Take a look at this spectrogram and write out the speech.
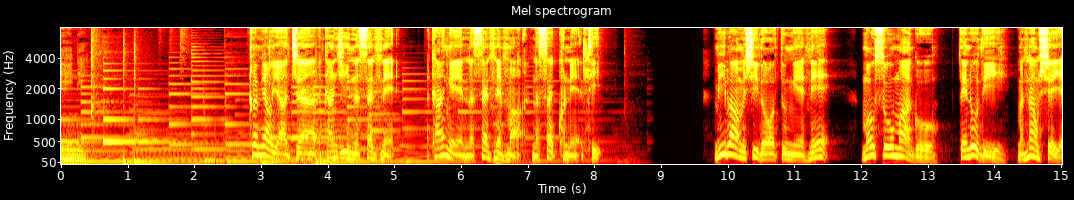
တေးနေ့ထွက်မြောက်ရာကျမ်းအခန်းကြီး22အခန်းငယ်22မှ29အထိ မိဘမရှိသောသူငယ်နှင့်မုတ်ဆိုးမကိုတင်တို့သည် မနှောင့်ရှက်ရ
